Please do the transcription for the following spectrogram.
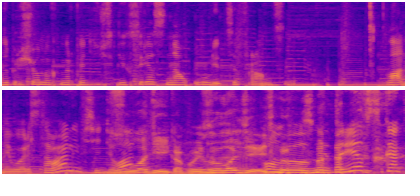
запрещенных наркотических средств на улице Франции. Ладно, его арестовали, все дела. Злодей какой, злодей. Он был мертвец, как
